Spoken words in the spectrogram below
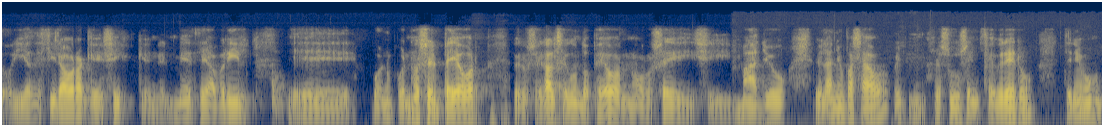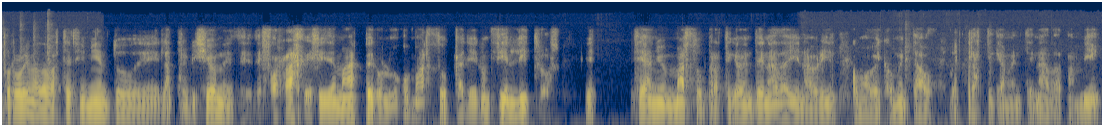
Oía decir ahora que sí, que en el mes de abril, eh, bueno, pues no es el peor, pero será el segundo peor, no lo sé. Y si mayo, el año pasado, Jesús, en febrero, teníamos un problema de abastecimiento de las previsiones de, de forrajes y demás, pero luego marzo cayeron 100 litros. Este año en marzo prácticamente nada y en abril, como habéis comentado, pues prácticamente nada también.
